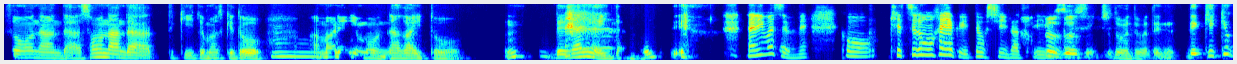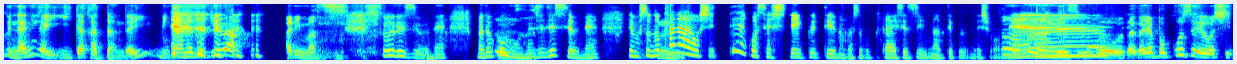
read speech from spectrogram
そうなんだ、そうなんだって聞いてますけど、あまりにも長いと、ん？で、何が言いたいの？って。なりますよね。こう、結論を早く言ってほしいなっていう。そうそうそう。ちょっと待って待って。で、結局何が言いたかったんだい？みたいな時は あります。そうですよね。まあ、どこも同じですよね。でもそのカラーを知って、こう接していくっていうのがすごく大切になってくるんでしょうね。そうなんですよ。だからやっぱ個性を知っ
